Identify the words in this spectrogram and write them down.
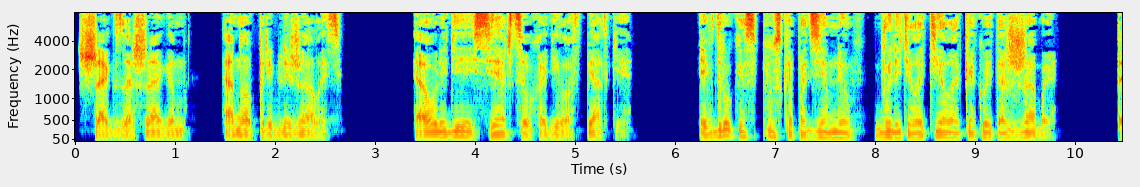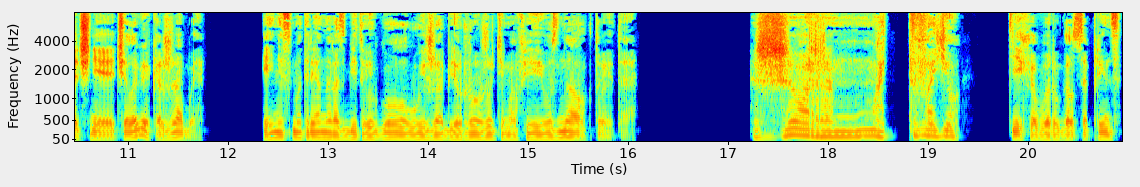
Шаг за шагом оно приближалось, а у людей сердце уходило в пятки и вдруг из спуска под землю вылетело тело какой-то жабы. Точнее, человека-жабы. И, несмотря на разбитую голову и жабью рожу, Тимофей узнал, кто это. «Жора, мать твою!» — тихо выругался принц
